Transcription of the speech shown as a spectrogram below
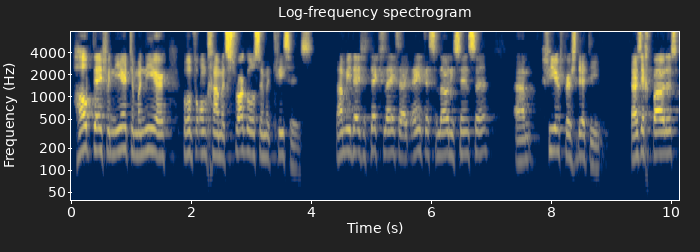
Hoop definieert de manier waarop we omgaan met struggles en met crisis. Laten we deze tekst lezen uit 1 Thessalonicense um, 4 vers 13. Daar zegt Paulus,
